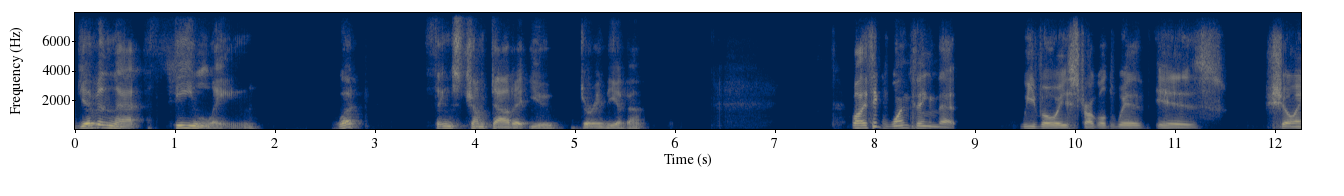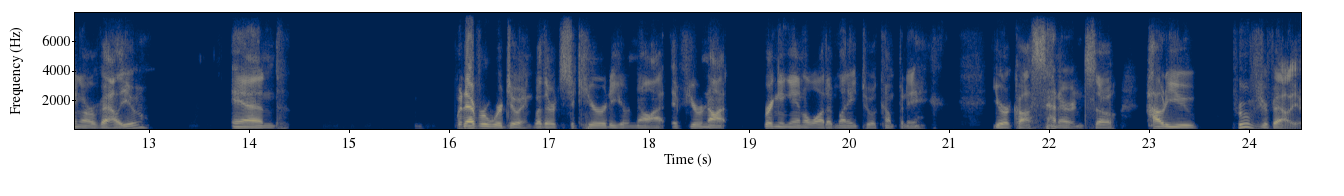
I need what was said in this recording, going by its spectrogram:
given that feeling, what things jumped out at you during the event? Well, I think one thing that we've always struggled with is showing our value. And whatever we're doing, whether it's security or not, if you're not bringing in a lot of money to a company, you're a cost center. And so, how do you prove your value?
